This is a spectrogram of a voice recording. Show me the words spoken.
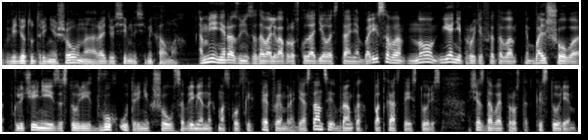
ведет утреннее шоу на радио 7 на Семи холмах. А мне ни разу не задавали вопрос, куда делась Таня Борисова, но я не против этого большого включения из истории двух утренних шоу современных московских FM-радиостанций в рамках подкаста «Историс». А сейчас давай просто к историям,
